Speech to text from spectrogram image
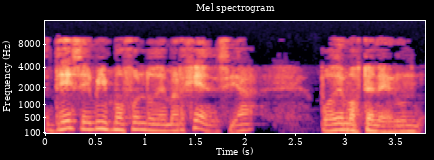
de ese mismo fondo de emergencia, podemos tener un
